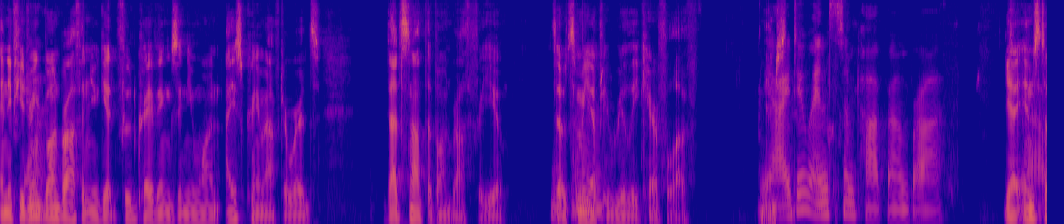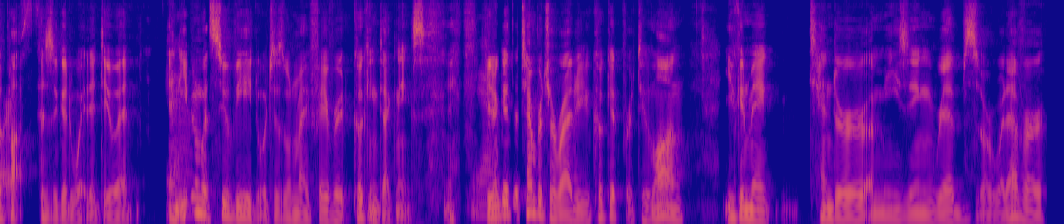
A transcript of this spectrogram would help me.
And if you yeah. drink bone broth and you get food cravings and you want ice cream afterwards, that's not the bone broth for you. So mm-hmm. it's something you have to be really careful of. Yeah, I do instant pot bone broth. Yeah, instant pot is a good way to do it. And even with sous vide, which is one of my favorite cooking techniques, yeah. if you don't get the temperature right or you cook it for too long, you can make tender, amazing ribs or whatever,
